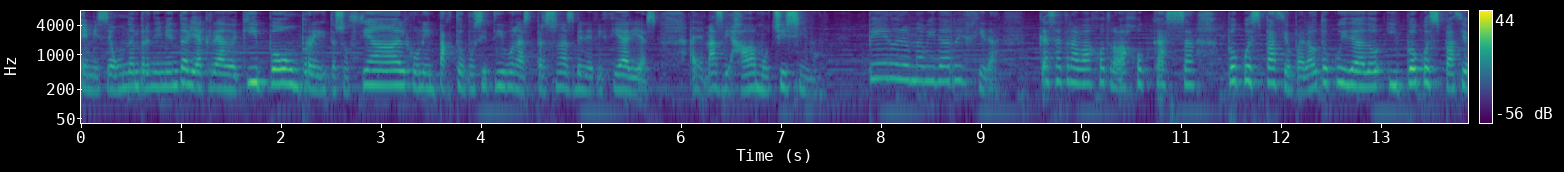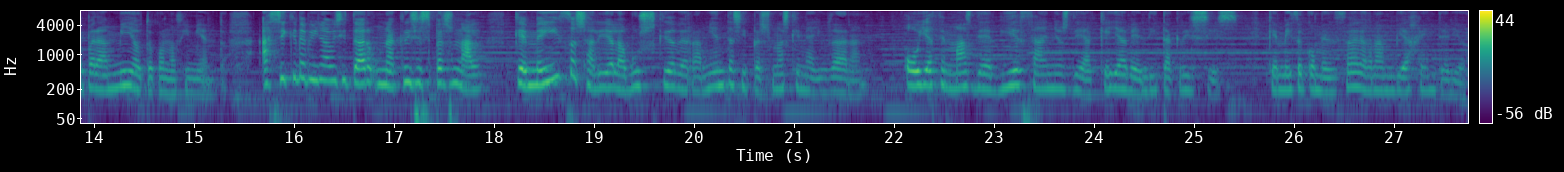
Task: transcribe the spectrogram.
En mi segundo emprendimiento había creado equipo, un proyecto social con un impacto positivo en las personas beneficiarias. Además viajaba muchísimo. Pero era una vida rígida. Casa, trabajo, trabajo, casa, poco espacio para el autocuidado y poco espacio para mi autoconocimiento. Así que me vino a visitar una crisis personal que me hizo salir a la búsqueda de herramientas y personas que me ayudaran. Hoy hace más de 10 años de aquella bendita crisis que me hizo comenzar el gran viaje interior.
